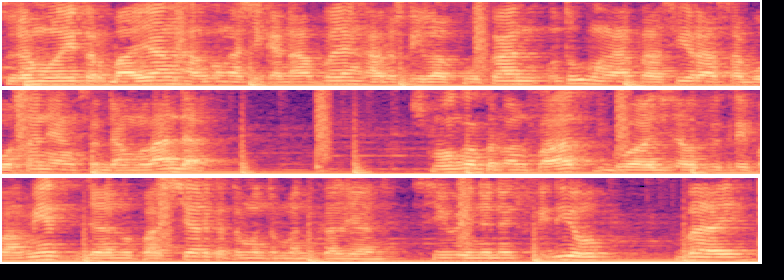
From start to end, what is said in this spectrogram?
Sudah mulai terbayang hal mengasihkan apa yang harus dilakukan untuk mengatasi rasa bosan yang sedang melanda? Semoga bermanfaat. Gua Haji Fikri pamit. Jangan lupa share ke teman-teman kalian. See you in the next video. Bye.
